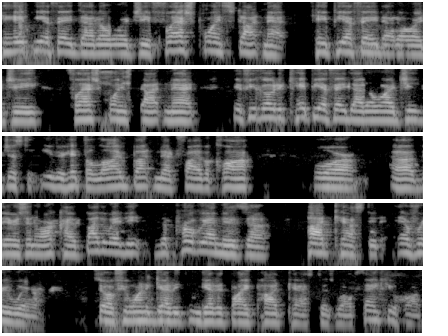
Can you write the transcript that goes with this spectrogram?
kpfa.org, flashpoints.net, kpfa.org, flashpoints.net. If you go to kpfa.org, just either hit the live button at five o'clock or uh, there's an archive. By the way, the, the program is uh, podcasted everywhere. So if you want to get it, you can get it by podcast as well. Thank you, Harv.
